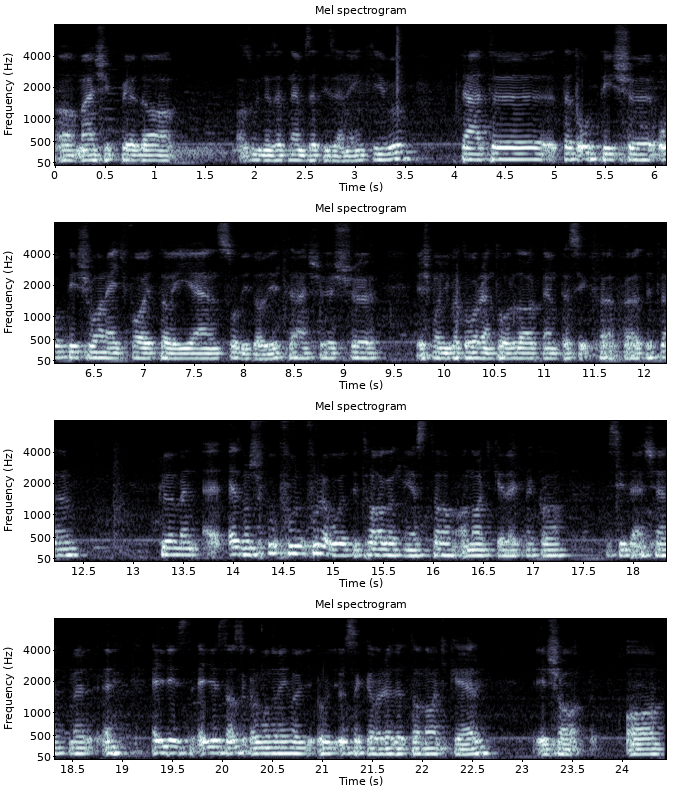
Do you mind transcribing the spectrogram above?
A másik példa az úgynevezett nemzeti zenén kívül tehát, tehát ott, is, ott is van egyfajta ilyen szolidaritás, és, és mondjuk a torrent oldalak nem teszik fel feltétlenül. Különben e, ez most fura volt itt hallgatni ezt a, a nagykereknek a, a szidását, mert e, egyrészt, egyrészt azt akarom mondani, hogy, hogy összekeveredett a nagyker és a, a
